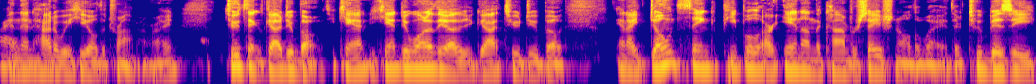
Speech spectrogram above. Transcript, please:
Right. And then how do we heal the trauma, right? Two things, got to do both. You can't you can't do one or the other. You got to do both. And I don't think people are in on the conversation all the way. They're too busy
